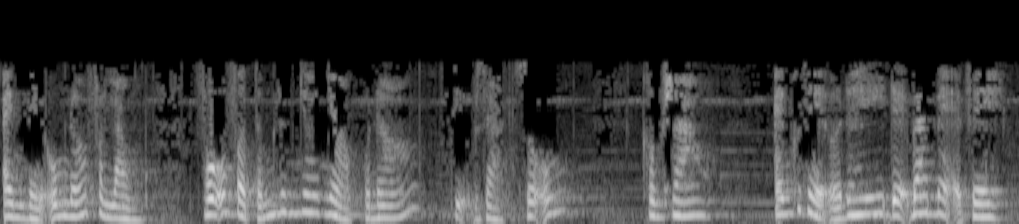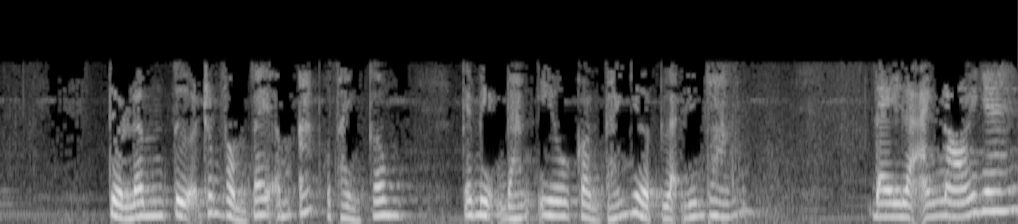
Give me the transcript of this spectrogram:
Anh bèn ôm nó vào lòng, vỗ vào tấm lưng nho nhỏ của nó, dịu dàng dỗ. Không sao, anh có thể ở đây đợi ba mẹ về. Tiểu Lâm tựa trong vòng tay ấm áp của Thành Công, cái miệng đáng yêu còn tái nhợt lại lên thoáng. Đây là anh nói nhé,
